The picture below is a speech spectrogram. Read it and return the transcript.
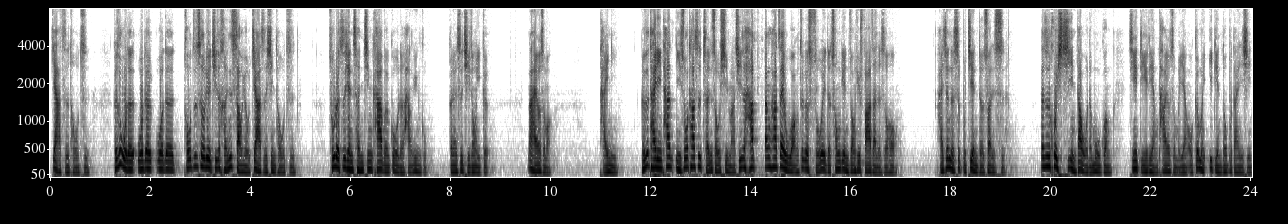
价值投资？可是我的我的我的投资策略其实很少有价值性投资，除了之前曾经 cover 过的航运股，可能是其中一个。那还有什么台泥？可是台泥它你说它是成熟性吗？其实它当它在往这个所谓的充电桩去发展的时候，还真的是不见得算是，但是会吸引到我的目光。今天跌两趴又怎么样？我根本一点都不担心。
